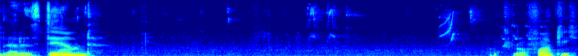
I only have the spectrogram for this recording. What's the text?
That is dimmed. Looks real funky.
